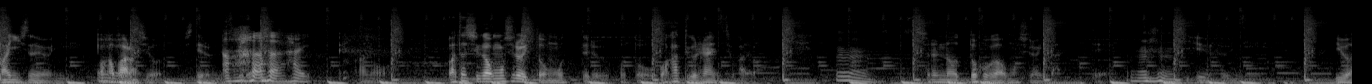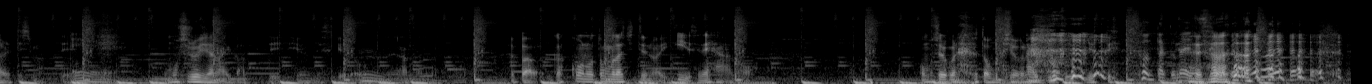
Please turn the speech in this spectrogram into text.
毎日のようにバカ話をしてるんですけど、あのはい。私が面白いと思ってることを分かってくれないんですよ彼は。うん。それのどこが面白いんだってうんいうふうに言われてしまって、え面白いじゃないかって言うんですけど、うん。あのやっぱ学校の友達っていうのはいいですね。あの面白くないことは面白くないって言って 忖度ないです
